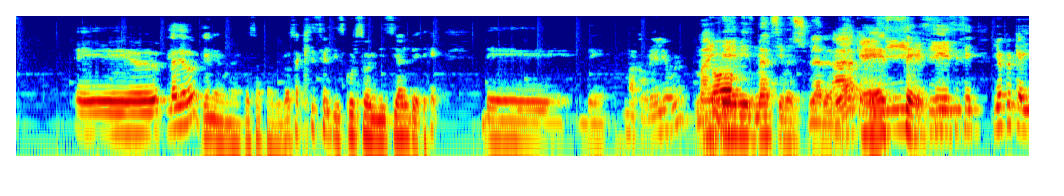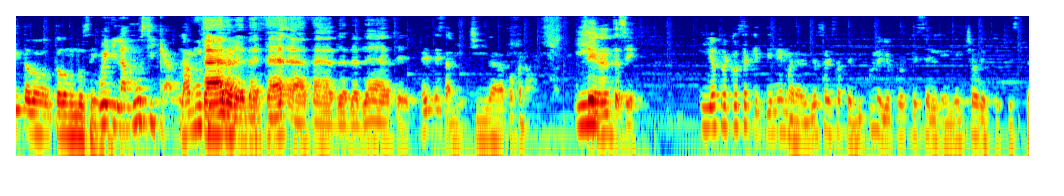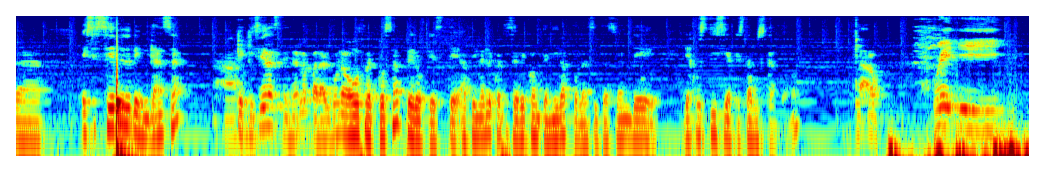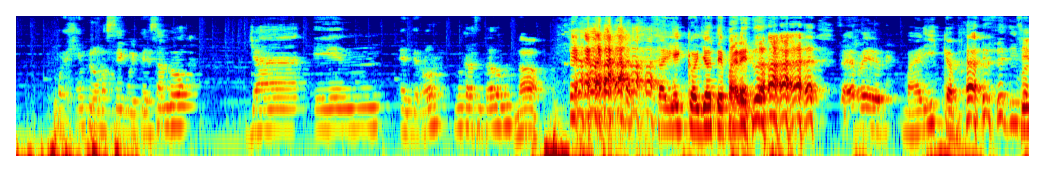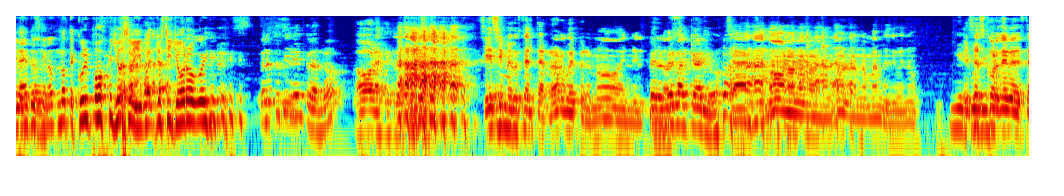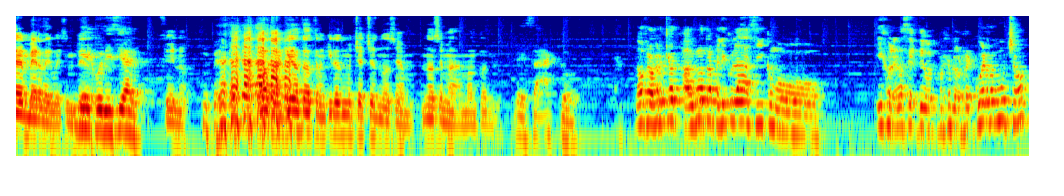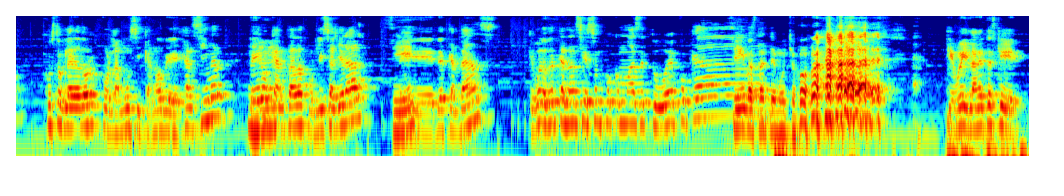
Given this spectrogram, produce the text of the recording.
Eh, Gladiador tiene una cosa fabulosa que es el discurso inicial de. de. de Marco Aurelio, güey. My No. name is Maximus, bla, bla, bla. Ah, ok. Ese, sí, sí, sí. sí. Yo creo que ahí todo, todo mundo se. Güey, y la música, güey. La música. bla, bla, bla, fa, ah, bla, bla, bla, sí. es- Está bien chida, ¿a poco no? Y, Sí, la neta sí. Y otra cosa que tiene maravillosa esa película, yo creo que es el, el hecho de que te está. Ese sed de venganza Ajá. que quisieras tenerla para alguna otra cosa, pero que este, a final de cuentas se ve contenida por la situación de, de justicia que está buscando, ¿no? Claro. Güey, y. Por ejemplo, no sé, güey, pensando ya en el terror. ¿Nunca lo has entrado, güey? No. Soy bien coyote para eso. Re marica para ese tipo Sí, de la neta es que no, no te culpo. Yo soy igual, yo sí lloro, güey. Pero tú sí le entras, ¿no? Ahora que traes. Sí, sí, me gusta el terror, güey, pero no en el. Pero en no los- el bancario. Exacto. No, no, no, no, no, no, no, no mames, güey, no. Ni el, Ese judi- score debe de estar en verde, güey, sin ni el pedo. judicial. Sí, no. Todo tranquilo, todo tranquilos, muchachos, no se, no se me amontonen. Exacto. No, pero a ver, ¿qué, ¿alguna otra película así como... Híjole, no sé, digo, por ejemplo, recuerdo mucho Justo Gladiador por la música, ¿no? De Hans Zimmer, pero cantada por Lisa Gerard, Sí. eh, Dead Can Dance. Que bueno, Dead Can Dance sí es un poco más de tu época. Sí, bastante mucho. Que güey, la neta es que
